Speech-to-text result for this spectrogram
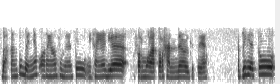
bahkan tuh banyak orang yang sebenarnya tuh misalnya dia formulator handal gitu ya. Tapi dia tuh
